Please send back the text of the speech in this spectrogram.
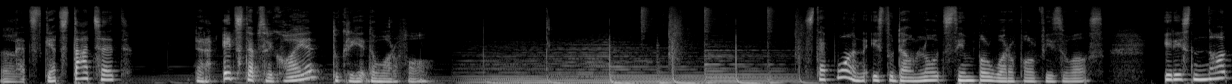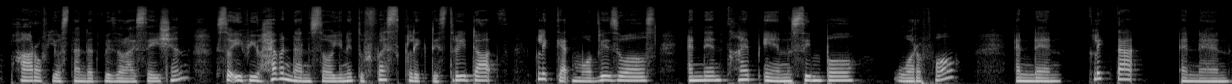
let's get started. There are 8 steps required to create the waterfall. Step 1 is to download simple waterfall visuals. It is not part of your standard visualization, so if you haven't done so, you need to first click these three dots, click get more visuals, and then type in simple waterfall, and then click that, and then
